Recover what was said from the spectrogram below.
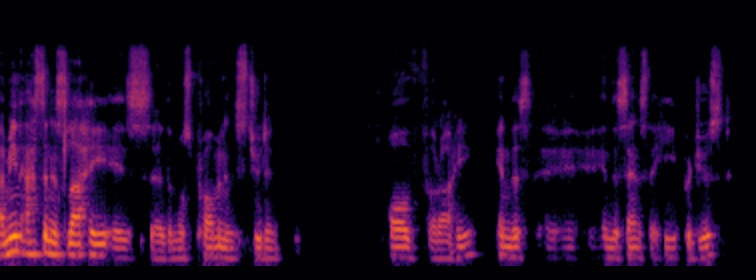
Amin Ahsan Islahi is uh, the most prominent student of Farahi in, this, in the sense that he produced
